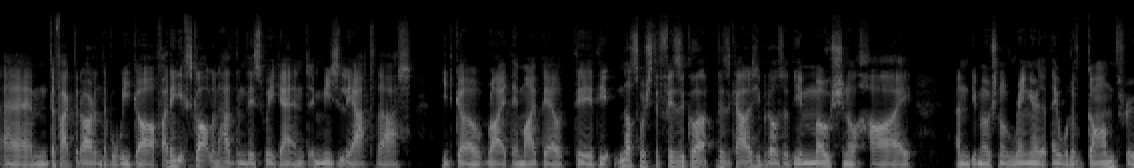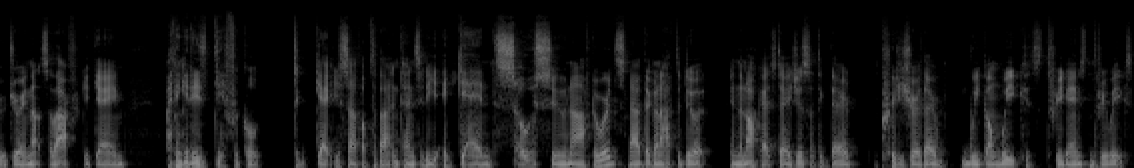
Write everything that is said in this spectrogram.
Um, the fact that Ireland have a week off, I think if Scotland had them this weekend, immediately after that, you'd go right. They might be out the, the not so much the physical physicality, but also the emotional high and the emotional wringer that they would have gone through during that South Africa game. I think it is difficult to get yourself up to that intensity again so soon afterwards. Now they're going to have to do it in the knockout stages. I think they're pretty sure they're week on week. It's three games in three weeks.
